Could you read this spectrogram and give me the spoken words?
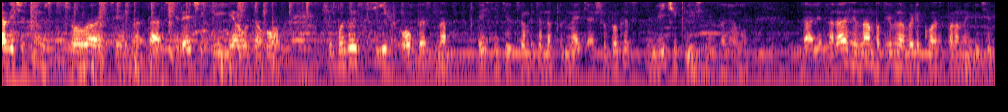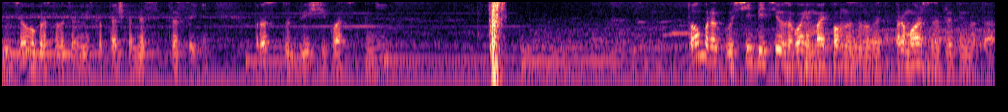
Правій частині розташовується інвентар. Всі речі, які є у загону. Щоб будуть всіх опис натисніть і отримати на предметі, а щоб використати двічі клічні по ньому. Далі, наразі нам потрібно вилікувати поранених бійців. Для цього використовується армійська аптечка, не це синя. Просто двічі класти по ній. Добре, усі бійці у загоні мають повне здоров'я. Тепер можеш закрити інвентар.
